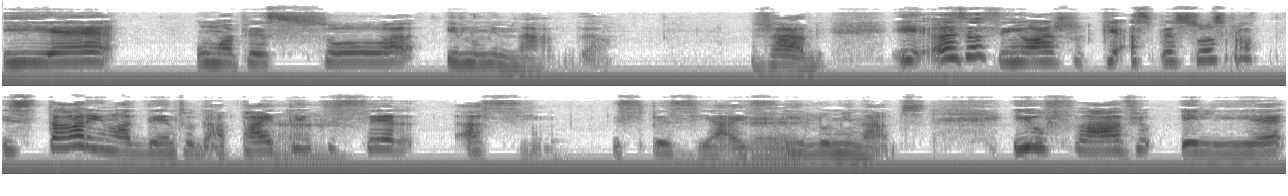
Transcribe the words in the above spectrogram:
e é uma pessoa iluminada sabe? E, mas assim, eu acho que as pessoas para estarem lá dentro da PAI têm que ser assim, especiais É. e iluminados. E o Flávio, ele é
